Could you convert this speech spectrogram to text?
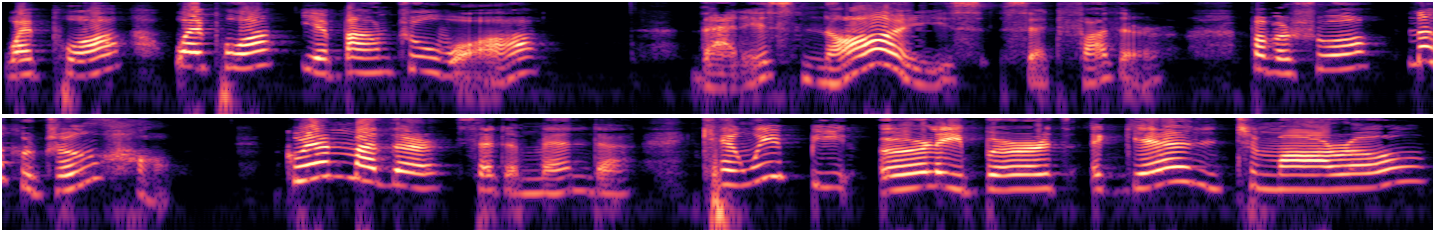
外婆，外婆也帮助我。” That is nice, said father. 爸爸说：“那可真好。” Grandmother, said Amanda, can we be early birds again tomorrow?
